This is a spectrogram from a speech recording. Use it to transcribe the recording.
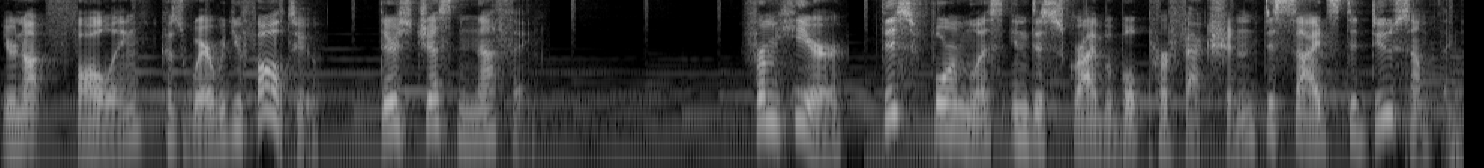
You're not falling, because where would you fall to? There's just nothing. From here, this formless, indescribable perfection decides to do something.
